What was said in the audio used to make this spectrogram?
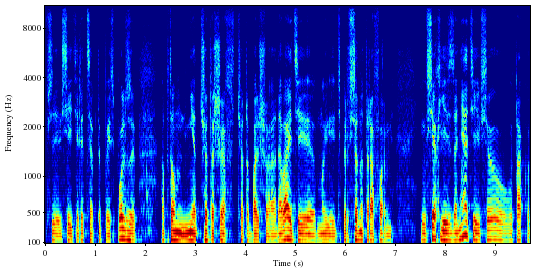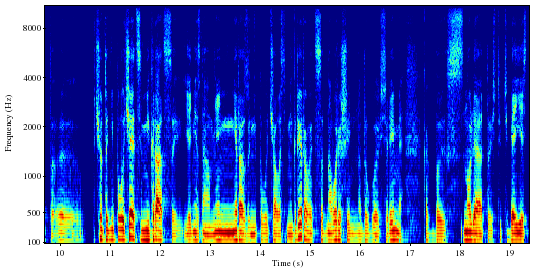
все, все эти рецепты поиспользуем, а потом нет, что-то шеф, что-то большое, а давайте мы теперь все на терраформе и у всех есть занятия, и все вот так вот. Э, почему-то не получается миграции. Я не знаю, у меня ни разу не получалось мигрировать с одного решения на другое. Все время как бы с нуля. То есть у тебя есть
